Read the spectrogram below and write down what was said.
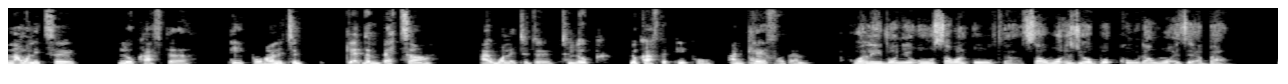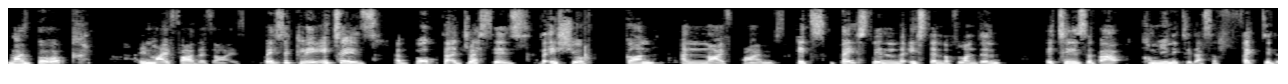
And I wanted to look after people. I wanted to get them better. I wanted to do, to look, look after people and care mm. for them. Well, Yvonne, you're also an author. So, what is your book called and what is it about? my book in my father's eyes. Basically it is a book that addresses the issue of gun and knife crimes. It's based in the east end of london. It is about community that's affected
